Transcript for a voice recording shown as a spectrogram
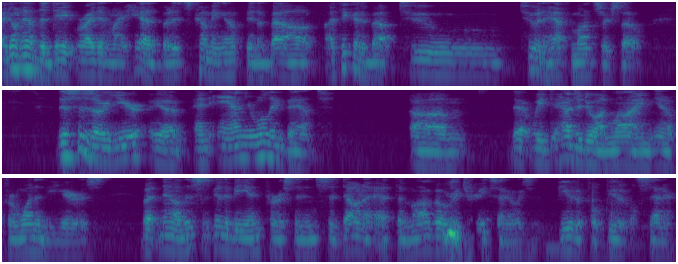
I don't have the date right in my head, but it's coming up in about, I think, in about two, two and a half months or so. This is a year, uh, an annual event um, that we had to do online, you know, for one of the years. But now this is going to be in person in Sedona at the Mago mm-hmm. Retreat Center, which is a beautiful, beautiful center.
